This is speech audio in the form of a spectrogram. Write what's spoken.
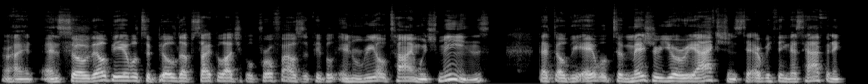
right? And so they'll be able to build up psychological profiles of people in real time, which means that they'll be able to measure your reactions to everything that's happening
